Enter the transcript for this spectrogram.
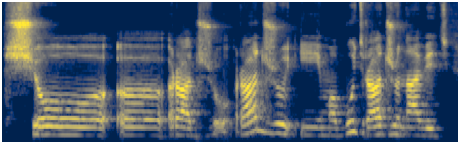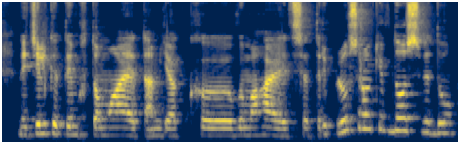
Що е, раджу, раджу, і, мабуть, раджу навіть не тільки тим, хто має там, як е, вимагається 3 плюс років досвіду,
